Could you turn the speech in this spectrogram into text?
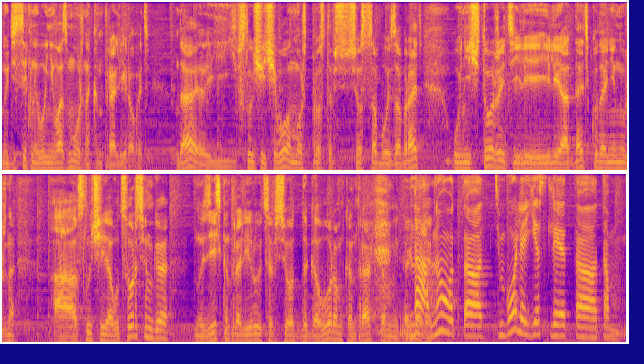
ну, действительно, его невозможно контролировать да, и в случае чего он может просто все с собой забрать, уничтожить или, или отдать куда не нужно. А в случае аутсорсинга, ну, здесь контролируется все договором, контрактом и так да, далее. Да, ну вот а, тем более, если это там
